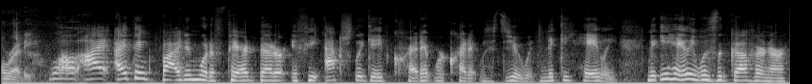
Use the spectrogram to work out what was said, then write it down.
Already. Well, I, I think Biden would have fared better if he actually gave credit where credit was due with Nikki Haley. Nikki Haley was the governor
